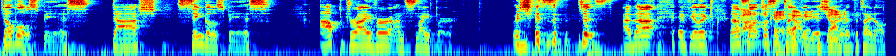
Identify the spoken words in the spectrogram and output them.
Double space dash single space app driver and sniper. Which is just and that if you look that's Got not it. just Okay, a typing issue Got it. with the title.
